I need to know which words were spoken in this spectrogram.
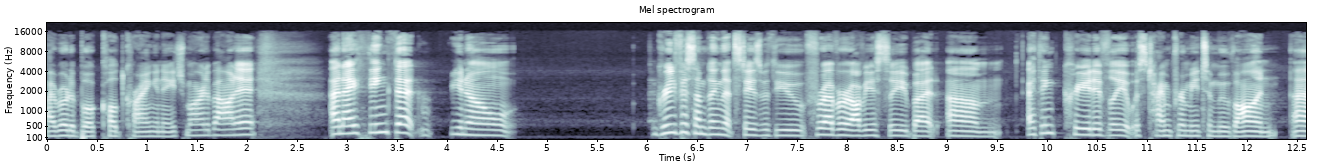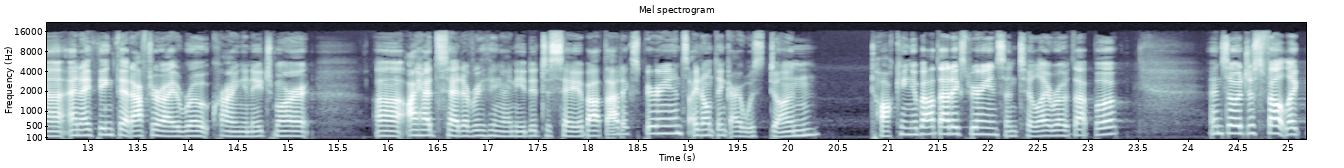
i wrote a book called crying in h mart about it. And i think that you know grief is something that stays with you forever, obviously, but um, I think creatively it was time for me to move on. Uh, and I think that after I wrote Crying in H Mart, uh, I had said everything I needed to say about that experience. I don't think I was done talking about that experience until I wrote that book. And so it just felt like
